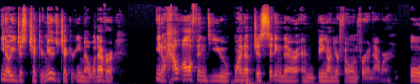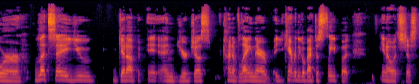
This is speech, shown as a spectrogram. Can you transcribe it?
you know, you just check your news, you check your email, whatever. You know, how often do you wind up just sitting there and being on your phone for an hour? Or let's say you get up and you're just kind of laying there, you can't really go back to sleep, but you know, it's just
